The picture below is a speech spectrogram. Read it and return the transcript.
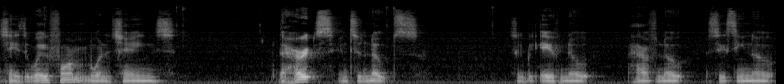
change the waveform. We want to change the hertz into notes. So it could be eighth note, half note, 16 note.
